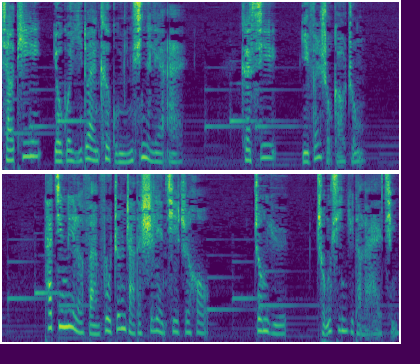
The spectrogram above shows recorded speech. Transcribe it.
小 T 有过一段刻骨铭心的恋爱，可惜以分手告终。他经历了反复挣扎的失恋期之后，终于重新遇到了爱情。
